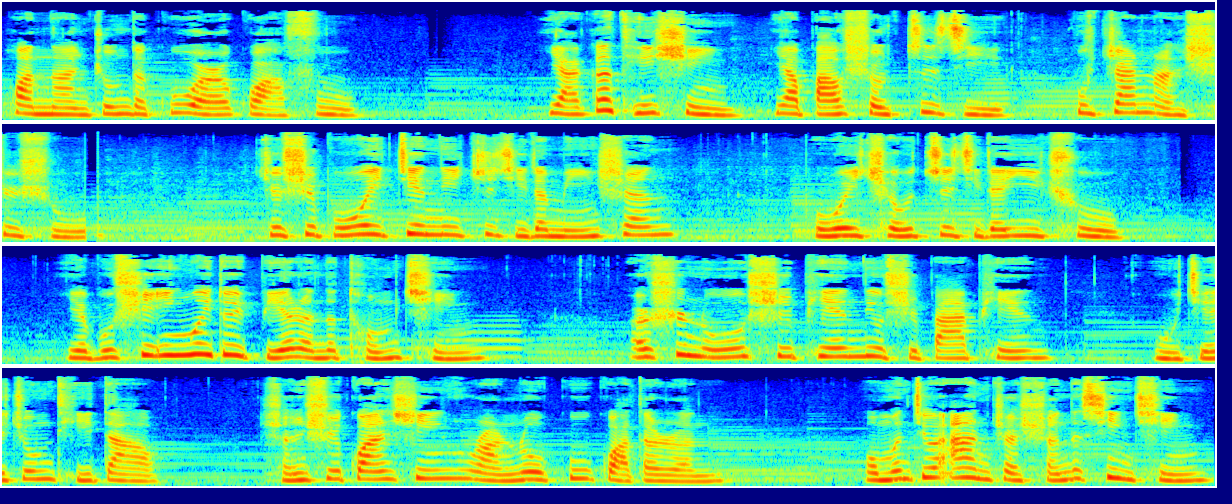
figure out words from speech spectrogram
患难中的孤儿寡妇。雅各提醒要保守自己，不沾染世俗，就是不为建立自己的名声，不为求自己的益处，也不是因为对别人的同情。而是如诗篇六十八篇五节中提到，神是关心软弱孤寡的人，我们就按着神的性情，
